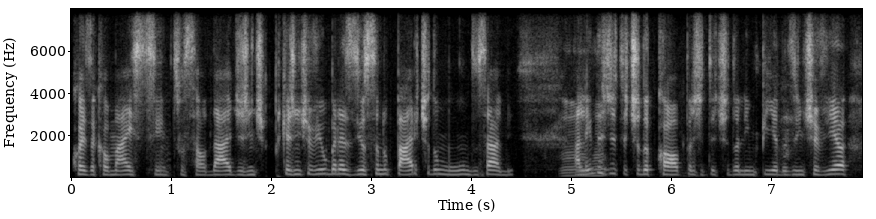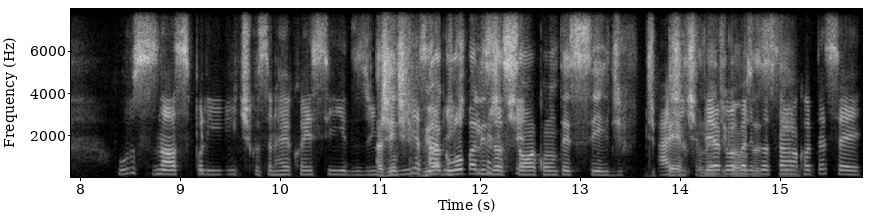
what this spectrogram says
Coisa que eu mais sinto saudade, a gente, porque a gente viu o Brasil sendo parte do mundo, sabe? Além Uhum. de ter tido Copas, de ter tido Olimpíadas, a gente via os nossos políticos sendo reconhecidos. A gente, A gente via, viu a sabe, gente- globalização acontecer de, de a perto, gente né, vê a globalização assim. acontecer.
